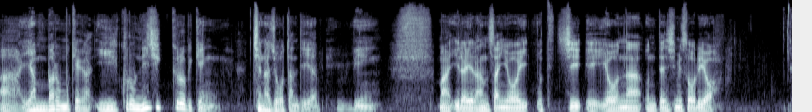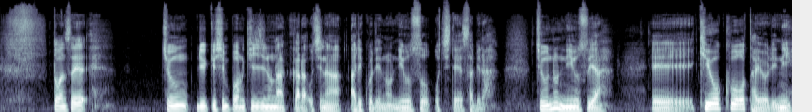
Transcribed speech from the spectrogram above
あやんばる向けがいいくる20キロびけんちな状態でやびん。まあイライランさん用意うちちような運転しみそうりよ。とわんせ中琉球新報の記事の中からうちなありくりのニュースうちてさびら中のニュースやえー、記憶を頼りに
